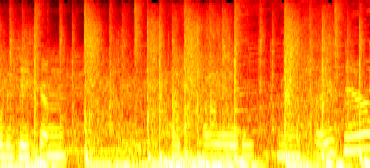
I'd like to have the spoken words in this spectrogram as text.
politieken en min shave here.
